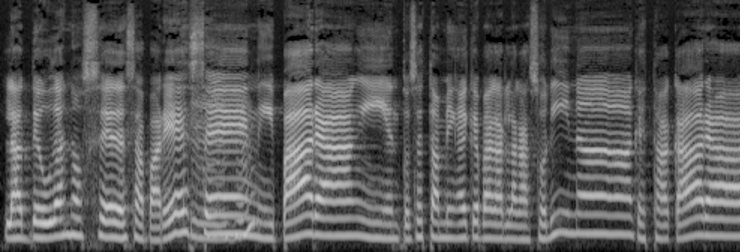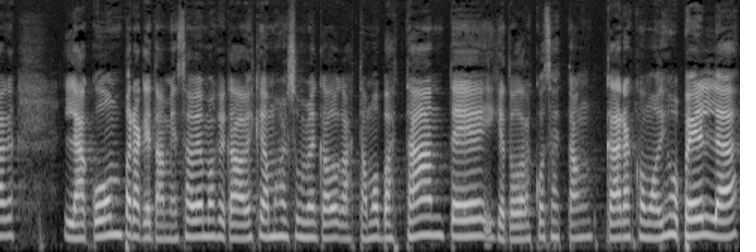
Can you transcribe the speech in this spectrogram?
las deudas no se desaparecen ni paran y entonces también hay que pagar la gasolina, que está cara, la compra, que también sabemos que cada vez que vamos al supermercado gastamos bastante y que todas las cosas están caras, como dijo Perla.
